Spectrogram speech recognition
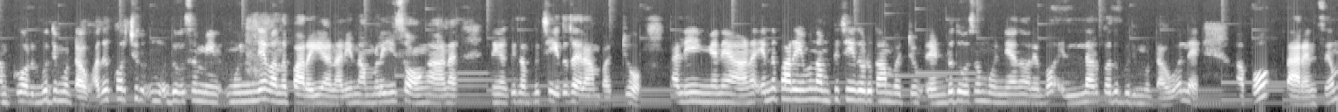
നമുക്ക് ബുദ്ധിമുട്ടാവും. അത് കുറച്ച് ദിവസം മുന്നേ വന്ന് പറയുകയാണ് അല്ലെങ്കിൽ നമ്മൾ ഈ സോങ് ആണ്. നിങ്ങൾക്ക് നമുക്ക് ചെയ്തു തരാൻ പറ്റുമോ അല്ലെങ്കിൽ ഇങ്ങനെയാണ് എന്ന് പറയുമ്പോൾ നമുക്ക് ചെയ്തു കൊടുക്കാൻ പറ്റും. രണ്ട് ദിവസം മുന്നേ എന്ന് പറയുമ്പോൾ എല്ലാവർക്കും അത് ബുദ്ധിമുട്ടാവും അല്ലേ? അപ്പോൾ പാരൻസും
